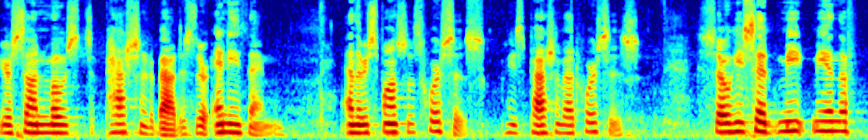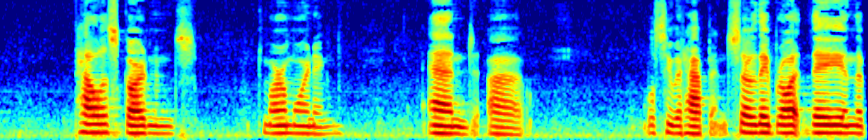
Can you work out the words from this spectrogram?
your son most passionate about? Is there anything? And the response was horses. He's passionate about horses. So he said, Meet me in the palace gardens tomorrow morning, and uh, we'll see what happens. So they brought, they and the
